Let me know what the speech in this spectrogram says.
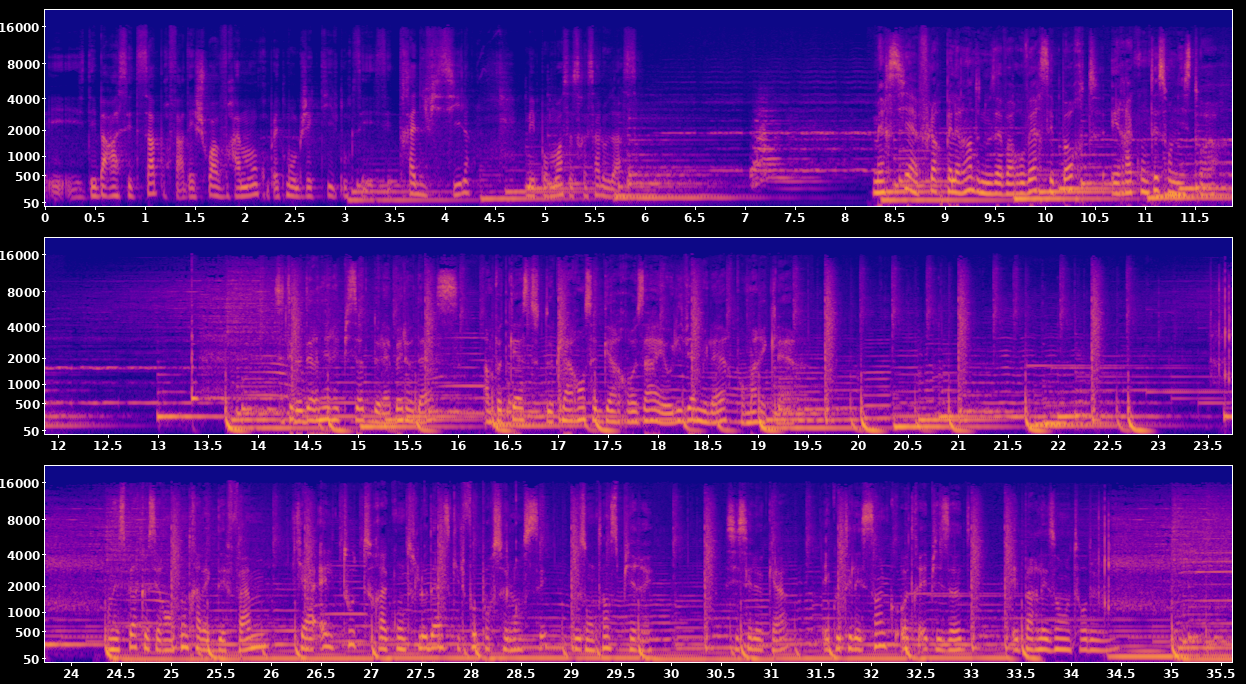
et se débarrasser de ça pour faire des choix vraiment complètement objectifs. Donc c'est très difficile, mais pour moi, ce serait ça l'audace. Merci à Fleur Pellerin de nous avoir ouvert ses portes et raconté son histoire. C'était le dernier épisode de La Belle Audace, un podcast de Clarence Edgar Rosa et Olivia Muller pour Marie-Claire. On espère que ces rencontres avec des femmes, qui à elles toutes racontent l'audace qu'il faut pour se lancer, vous ont inspiré. Si c'est le cas, écoutez les cinq autres épisodes et parlez-en autour de vous.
